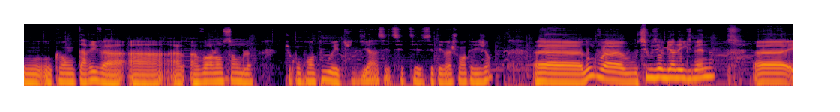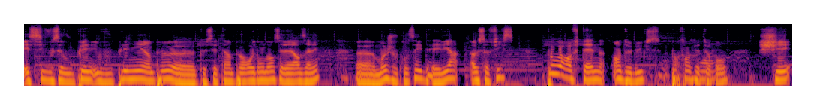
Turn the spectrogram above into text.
on, on- quand t'arrives à, à, à, à voir l'ensemble tu comprends tout et tu te dis ah c'était c'était vachement intelligent euh, donc voilà si vous aimez bien les X-Men euh, et si vous ça vous plaignez, vous plaignez un peu euh, que c'était un peu redondant ces dernières années moi je vous conseille d'aller lire House of X Power of Ten en deluxe pour 34 Ouais. euros chez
